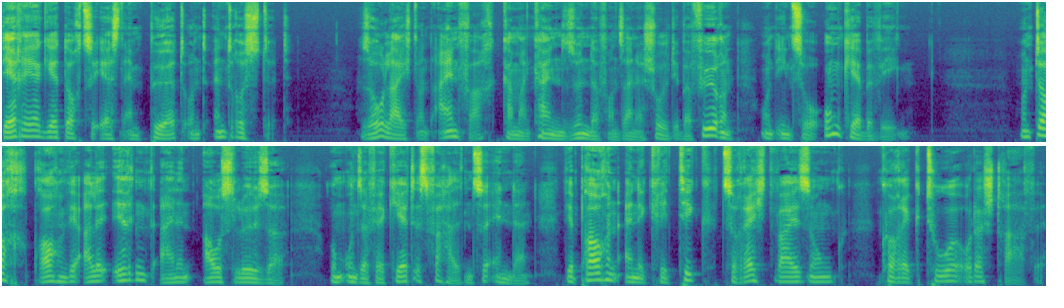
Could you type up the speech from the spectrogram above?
der reagiert doch zuerst empört und entrüstet. So leicht und einfach kann man keinen Sünder von seiner Schuld überführen und ihn zur Umkehr bewegen. Und doch brauchen wir alle irgendeinen Auslöser, um unser verkehrtes Verhalten zu ändern. Wir brauchen eine Kritik, Zurechtweisung, Korrektur oder Strafe.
